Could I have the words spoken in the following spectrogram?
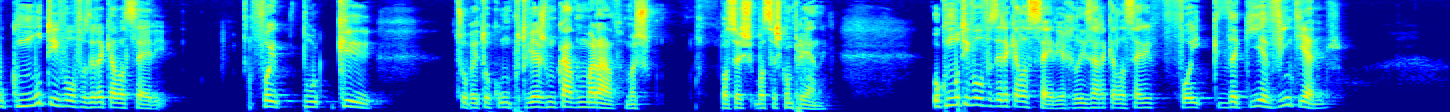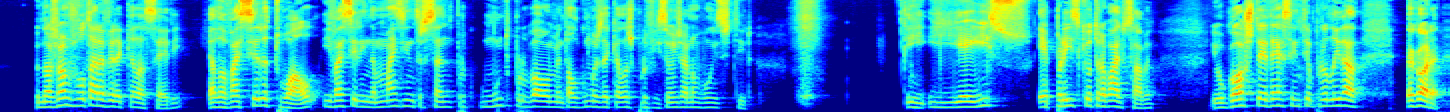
o que me motivou a fazer aquela série foi porque. Desculpa, estou com um português um bocado marado, mas vocês, vocês compreendem. O que motivou a fazer aquela série, a realizar aquela série, foi que daqui a 20 anos nós vamos voltar a ver aquela série, ela vai ser atual e vai ser ainda mais interessante porque muito provavelmente algumas daquelas profissões já não vão existir. E, e é isso, é para isso que eu trabalho, sabem? Eu gosto é dessa intemporalidade. Agora,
